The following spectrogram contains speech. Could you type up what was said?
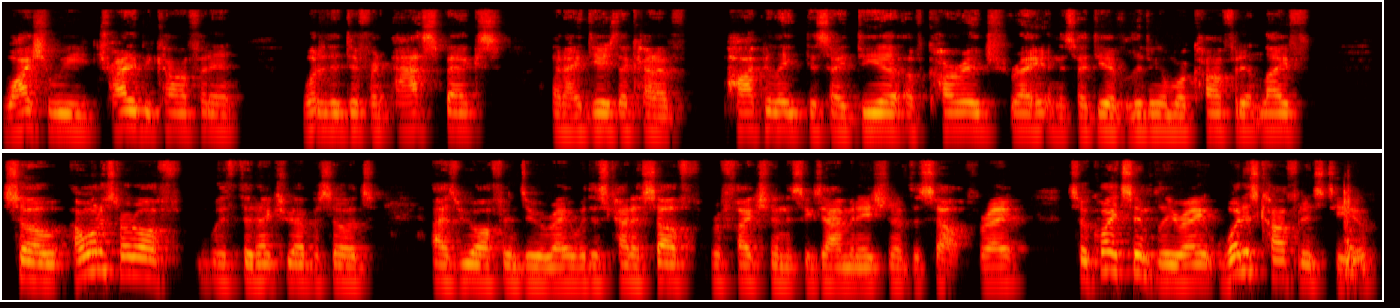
why should we try to be confident, what are the different aspects and ideas that kind of populate this idea of courage, right, and this idea of living a more confident life. So I want to start off with the next few episodes as we often do, right, with this kind of self reflection and this examination of the self, right? So, quite simply, right, what is confidence to you?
